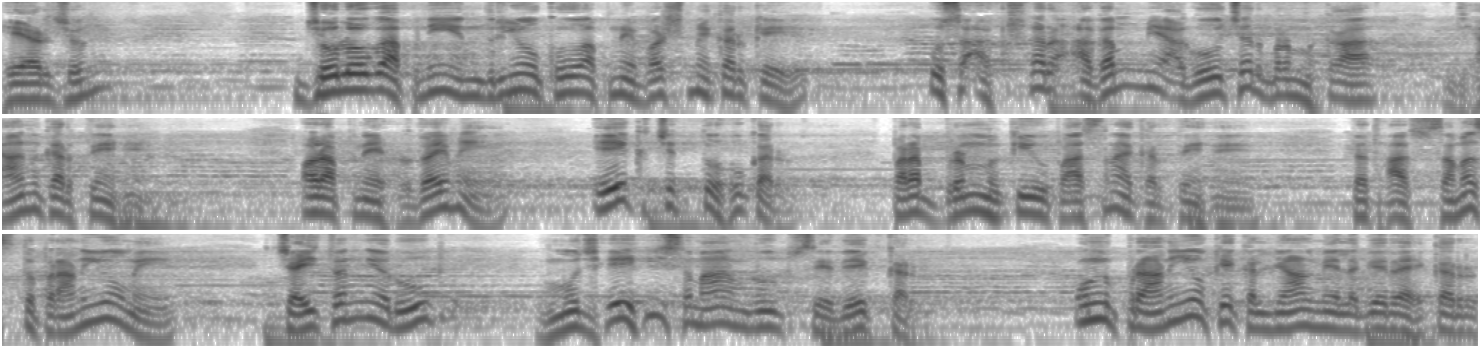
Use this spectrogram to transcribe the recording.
हे अर्जुन, जो लोग अपनी इंद्रियों को अपने वश में करके उस अक्षर अगम्य अगोचर ब्रह्म का ध्यान करते हैं और अपने हृदय में एक चित्त होकर पर ब्रह्म की उपासना करते हैं तथा समस्त प्राणियों में चैतन्य रूप मुझे ही समान रूप से देखकर, उन प्राणियों के कल्याण में लगे रहकर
